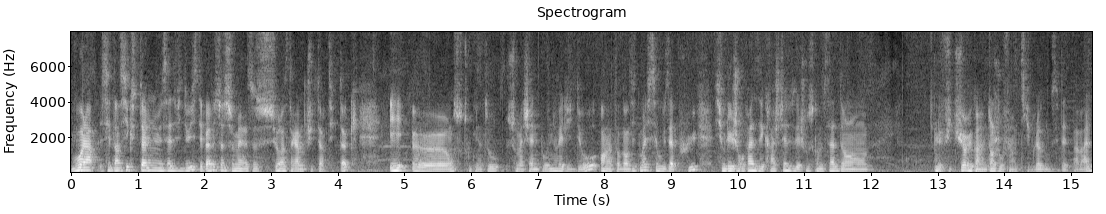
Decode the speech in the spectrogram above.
Voilà, c'est ainsi que se termine cette vidéo. N'hésitez pas à me suivre sur mes réseaux sur Instagram, Twitter, TikTok. Et euh, on se retrouve bientôt sur ma chaîne pour une nouvelle vidéo. En attendant, dites-moi si ça vous a plu. Si vous voulez que je refasse des crash tests ou des choses comme ça dans le futur, vu qu'en même temps je vous fais un petit vlog, donc c'est peut-être pas mal.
